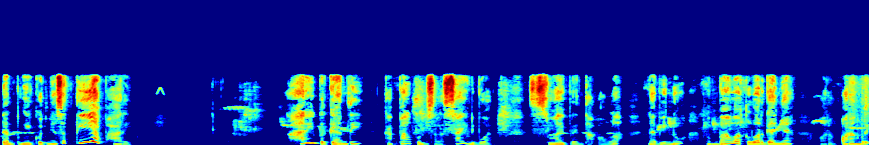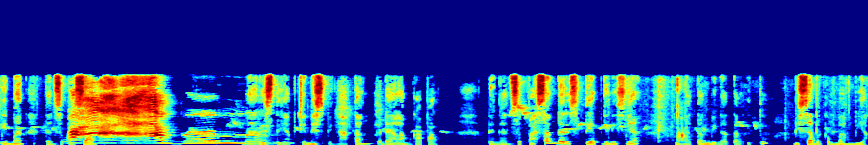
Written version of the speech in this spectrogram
dan pengikutnya setiap hari. Hari berganti, kapal pun selesai dibuat. Sesuai perintah Allah, Nabi Nuh membawa keluarganya, orang-orang beriman, dan sepasang dari setiap jenis binatang ke dalam kapal. Dengan sepasang dari setiap jenisnya, binatang-binatang itu bisa berkembang biak.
